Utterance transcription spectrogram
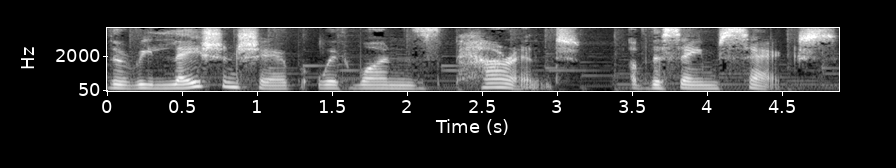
the relationship with one's parent of the same sex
